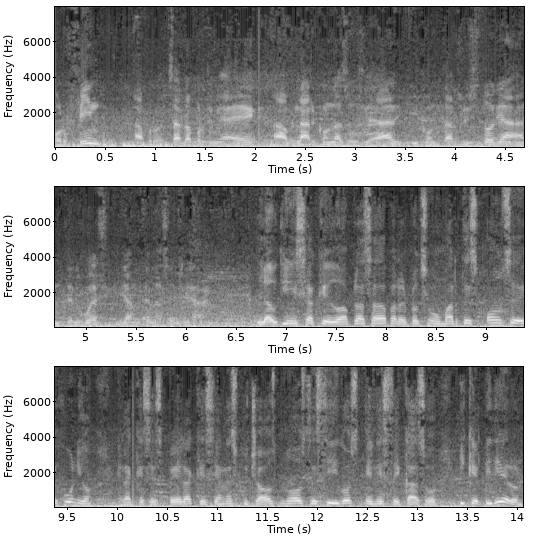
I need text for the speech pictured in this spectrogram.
por fin aprovechar la oportunidad de hablar con la sociedad y contar su historia ante el juez y ante la sociedad. La audiencia quedó aplazada para el próximo martes 11 de junio, en la que se espera que sean escuchados nuevos testigos en este caso y que pidieron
